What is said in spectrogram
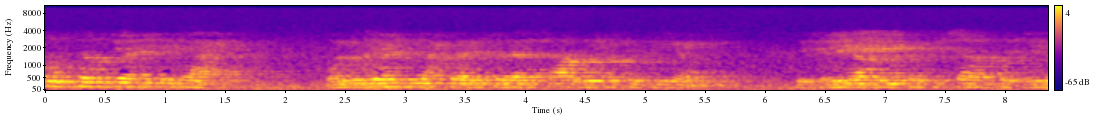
خبز مجاهد واحد والمجاهد يحتاج ثلاثة أرغفة في اليوم. تسعين أرغفة في الشهر تسعين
